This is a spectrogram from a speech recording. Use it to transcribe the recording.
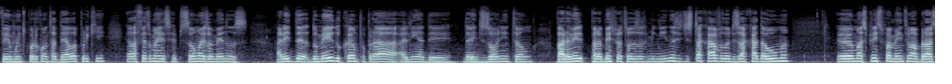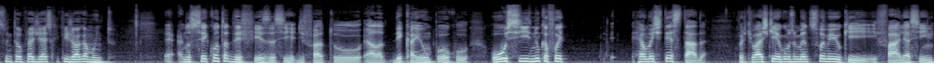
veio muito por conta dela, porque ela fez uma recepção mais ou menos ali do, do meio do campo para a linha de, da end zone, então Parabéns para todas as meninas e destacar, valorizar cada uma, uh, mas principalmente um abraço então para Jéssica que joga muito. É, não sei quanto a defesa, se de fato ela decaiu um pouco ou se nunca foi realmente testada. Porque eu acho que em alguns momentos foi meio que falha, assim.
